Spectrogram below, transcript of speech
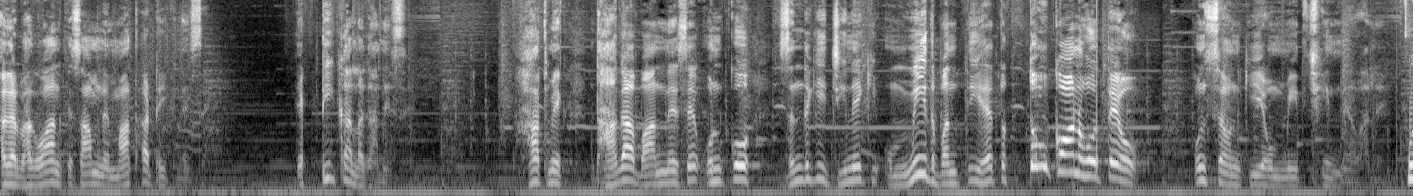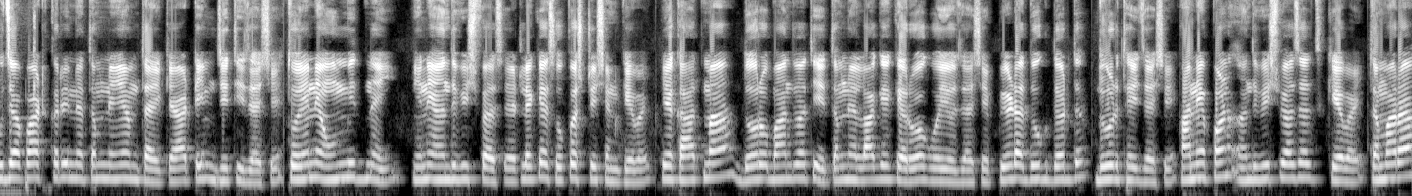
अगर भगवान के सामने माथा टेकने से एक टीका लगाने से, हाथ में एक धागा बांधने से उनको ज़िंदगी जीने की उम्मीद बनती है तो तुम कौन होते हो? उनसे उनकी ये उम्मीद छीनने वाले। પૂજા પાઠ કરીને તમને એમ થાય કે આ ટીમ જીતી જશે. તો એને ઉમ્મીદ નહીં, એને અંધવિશ્વાસ એટલે કે સુપરસ્ટિશન કહેવાય. એક હાથમાં દોરો બાંધવાથી તમને લાગે કે રોગ વયો જશે, પીડા, દુઃખ, દર્દ દૂર થઈ જશે. આને પણ અંધવિશ્વાસ જ કહેવાય. તમારા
